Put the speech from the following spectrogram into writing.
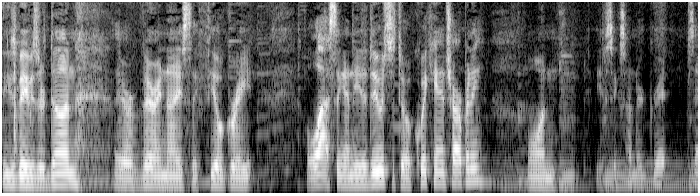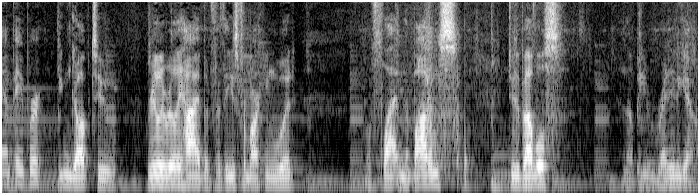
These babies are done. They are very nice. They feel great. The last thing I need to do is just do a quick hand sharpening on maybe a 600 grit sandpaper. You can go up to really, really high, but for these for marking wood, we'll flatten the bottoms, do the bevels, and they'll be ready to go.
